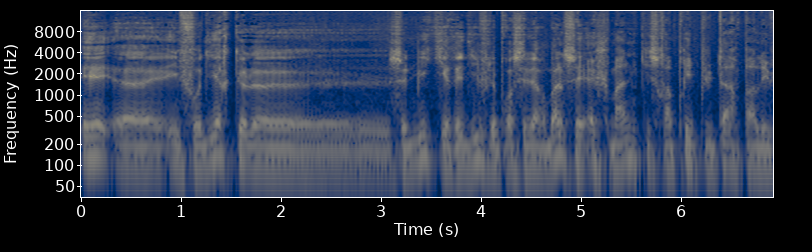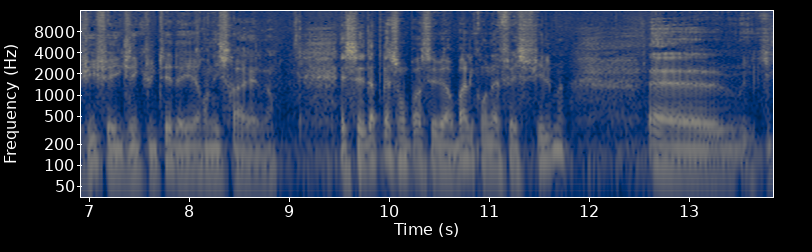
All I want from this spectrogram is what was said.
Et euh, il faut dire que le, celui qui rédige le procès verbal, c'est Eichmann, qui sera pris plus tard par les juifs et exécuté d'ailleurs en Israël. hein. Et c'est d'après son procès verbal qu'on a fait ce film. Euh, qui,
